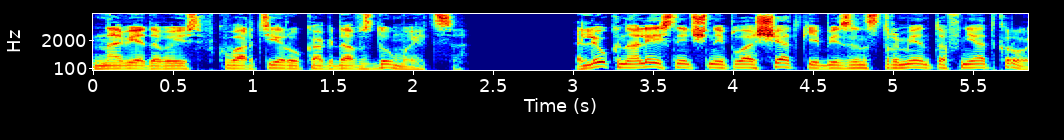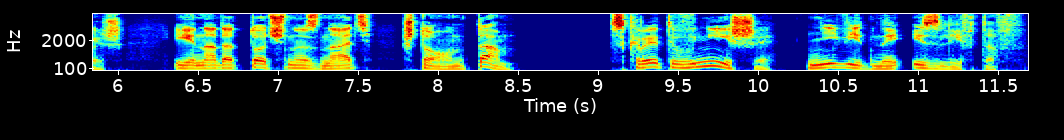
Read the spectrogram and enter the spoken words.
наведываясь в квартиру, когда вздумается. Люк на лестничной площадке без инструментов не откроешь, и надо точно знать, что он там. Скрыт в нише, невидный из лифтов.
